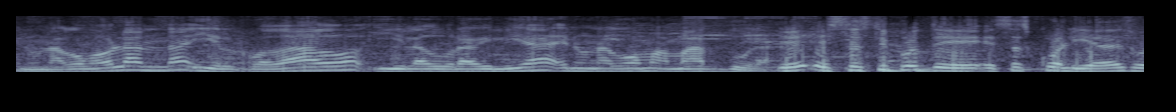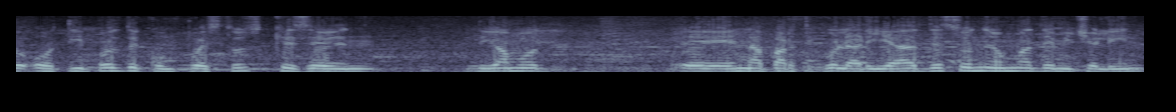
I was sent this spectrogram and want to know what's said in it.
en una goma blanda y el rodado y la durabilidad en una goma más dura. Eh, Estos tipos de, estas cualidades o, o tipos de compuestos que se ven, digamos, eh, en la particularidad de estos neumas de Michelin,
